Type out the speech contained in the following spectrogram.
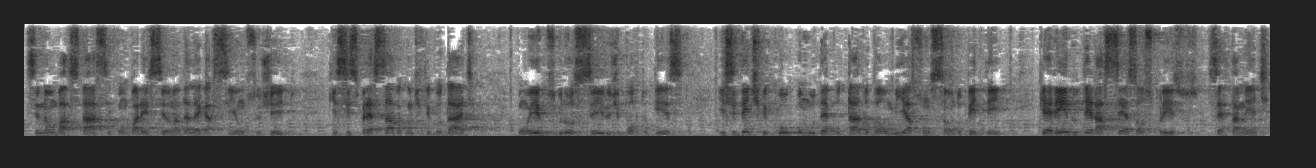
Se não bastasse, compareceu na delegacia um sujeito que se expressava com dificuldade, com erros grosseiros de português, e se identificou como o deputado Valmir Assunção do PT, querendo ter acesso aos preços, certamente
